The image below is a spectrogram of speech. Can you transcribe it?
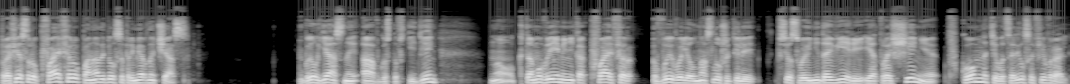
Профессору Пфайферу понадобился примерно час. Был ясный августовский день, но к тому времени, как Пфайфер вывалил на слушателей все свое недоверие и отвращение, в комнате воцарился февраль.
